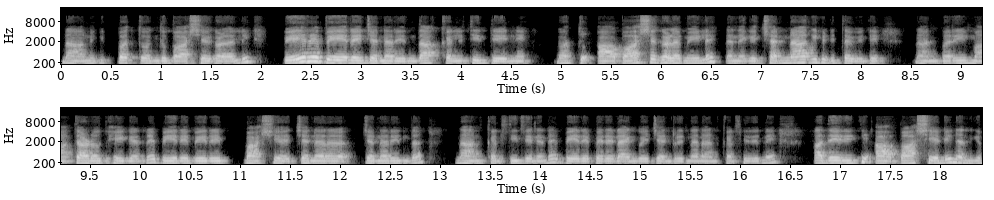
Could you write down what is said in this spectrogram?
ನಾನು ಇಪ್ಪತ್ತೊಂದು ಭಾಷೆಗಳಲ್ಲಿ ಬೇರೆ ಬೇರೆ ಜನರಿಂದ ಕಲಿತಿದ್ದೇನೆ. ಮತ್ತು ಆ ಭಾಷೆಗಳ ಮೇಲೆ ನನಗೆ ಚೆನ್ನಾಗಿ ಹಿಡಿತವಿದೆ. ನಾನು ಬರೀ ಮಾತಾಡೋದು ಹೇಗಂದ್ರೆ ಬೇರೆ ಬೇರೆ ಭಾಷೆಯ ಜನರ, ಜನರಿಂದ ನಾನು ಕಲ್ತಿದ್ದೇನೆ ಅಂದ್ರೆ ಬೇರೆ ಬೇರೆ ಲ್ಯಾಂಗ್ವೇಜ್ ಜನರಿಂದ ನಾನು ಕಲ್ತಿದ್ದೇನೆ. ಅದೇ ರೀತಿ ಆ ಭಾಷೆಯಲ್ಲಿ ನನಗೆ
